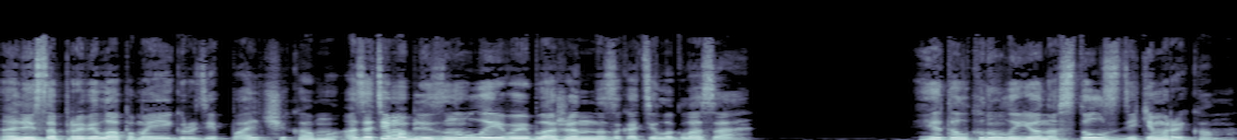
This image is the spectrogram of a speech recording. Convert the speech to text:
Алиса провела по моей груди пальчиком, а затем облизнула его и блаженно закатила глаза. Я толкнул ее на стол с диким рыком.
